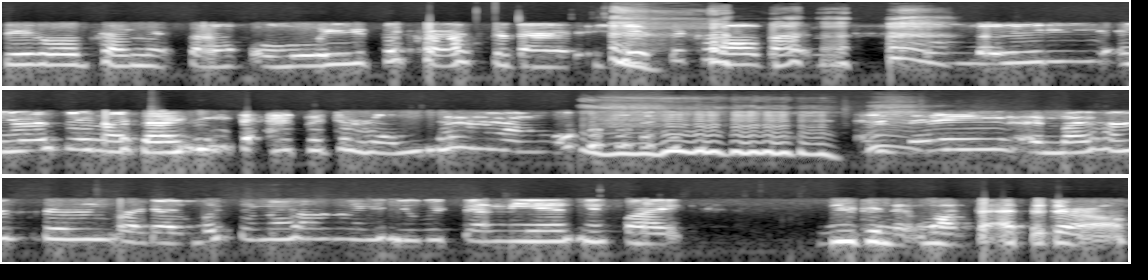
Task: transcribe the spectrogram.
big old pregnant self leaped across the bed, hit the call button. the lady answered, and I said, I need the epidural now. and then and my husband, like, I looked at my husband, and he looked at me, and he's like, you didn't want the epidural.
